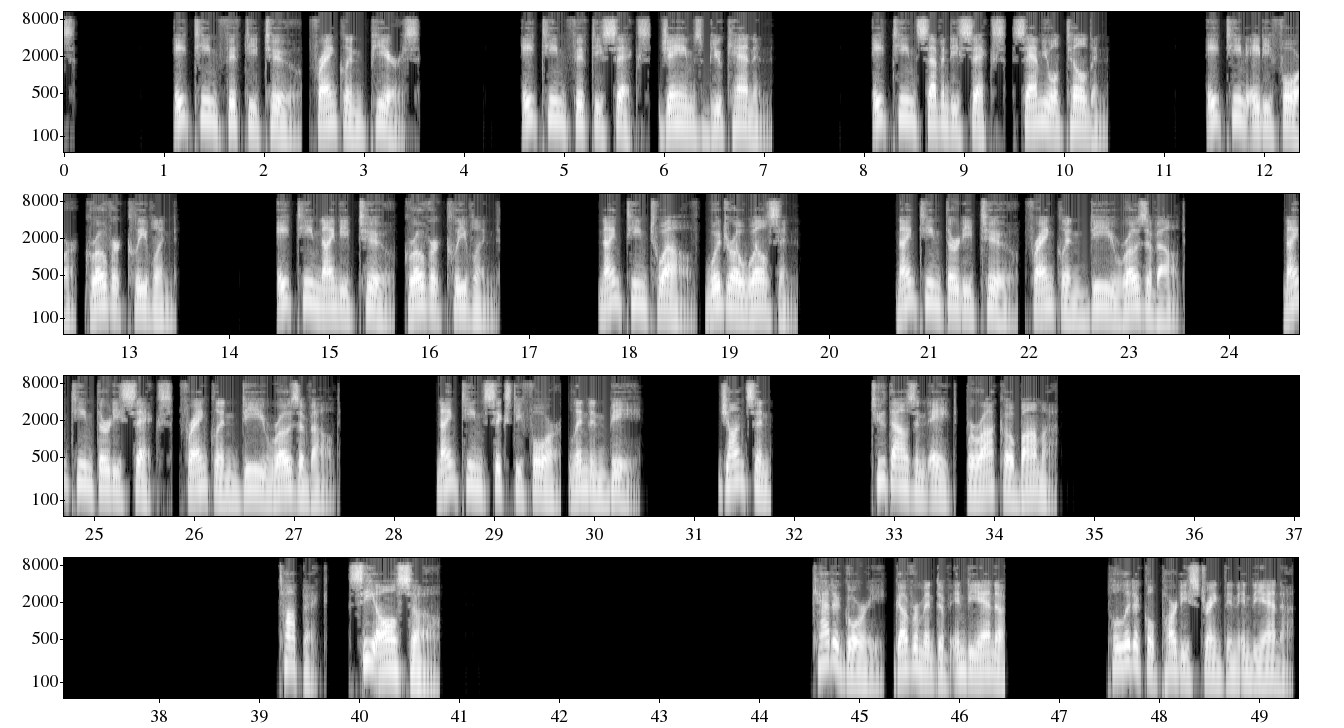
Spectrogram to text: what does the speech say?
1852, Franklin Pierce. 1856, James Buchanan. 1876, Samuel Tilden. 1884, Grover Cleveland. 1892, Grover Cleveland. 1912, Woodrow Wilson. 1932, Franklin D. Roosevelt. 1936, Franklin D. Roosevelt 1964, Lyndon B. Johnson. 2008, Barack Obama. See also. Category, Government of Indiana. Political party strength in Indiana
